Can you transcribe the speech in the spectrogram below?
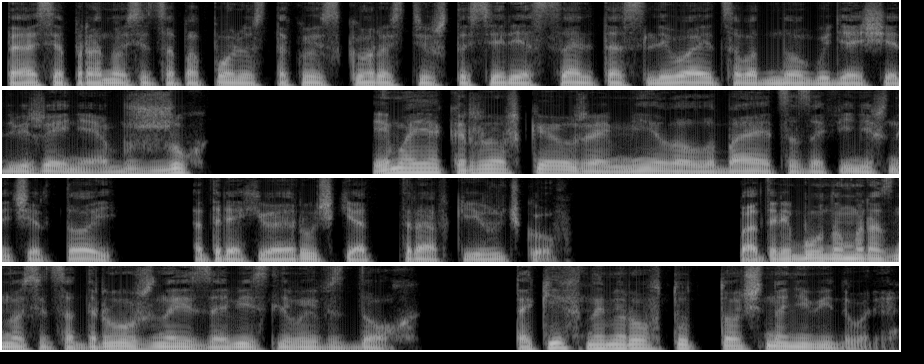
Тася проносится по полю с такой скоростью, что серия сальто сливается в одно гудящее движение. Вжух! И моя крошка уже мило улыбается за финишной чертой, отряхивая ручки от травки и жучков. По трибунам разносится дружный завистливый вздох. Таких номеров тут точно не видывали.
